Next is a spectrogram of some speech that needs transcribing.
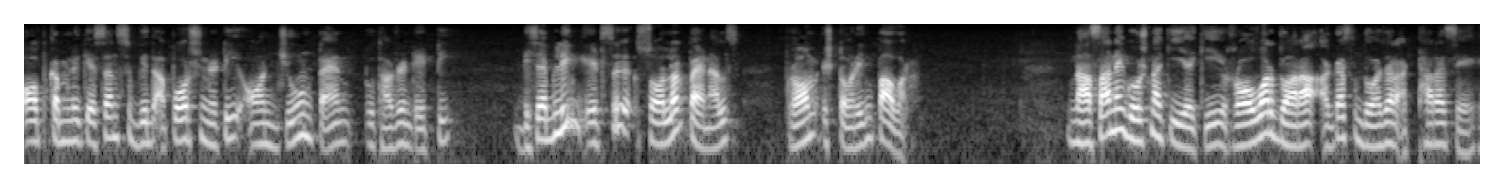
off communications with opportunity on June 10, 2018, disabling its solar panels from storing power. NASA ने घोषणा की है कि रोवर द्वारा अगस्त 2018 से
